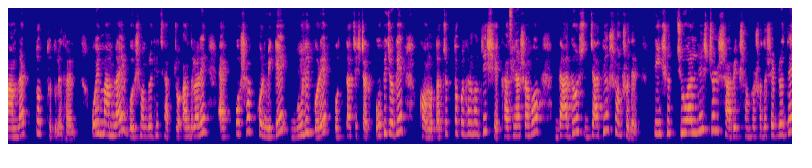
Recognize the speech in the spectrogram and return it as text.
মামলার তথ্য তুলে ধরেন। ওই মামলায় বৈষম্যবিরোধী ছাত্র আন্দোলনে এক পোশাক কর্মীকে গুলি করে হত্যা চেষ্টার অভিযোগে ক্ষমতাচ্যুত প্রধানমন্ত্রী শেখ হাসিনা সহ দ্বাদশ জাতীয় সংসদের তিনশো চুয়াল্লিশ জন সাবেক সংসদ সদস্যের বিরুদ্ধে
